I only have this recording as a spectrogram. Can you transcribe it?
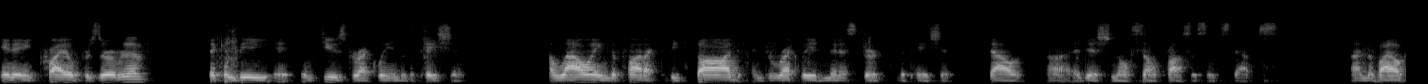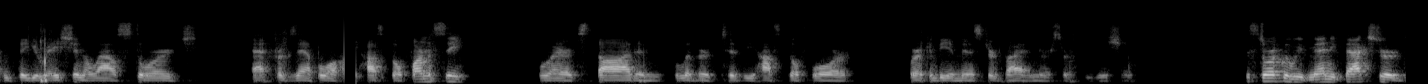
in a cryopreservative that can be infused directly into the patient, allowing the product to be thawed and directly administered to the patient without uh, additional cell processing steps. And the vial configuration allows storage at, for example, a hospital pharmacy where it's thawed and delivered to the hospital floor where it can be administered by a nurse or physician. Historically, we've manufactured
